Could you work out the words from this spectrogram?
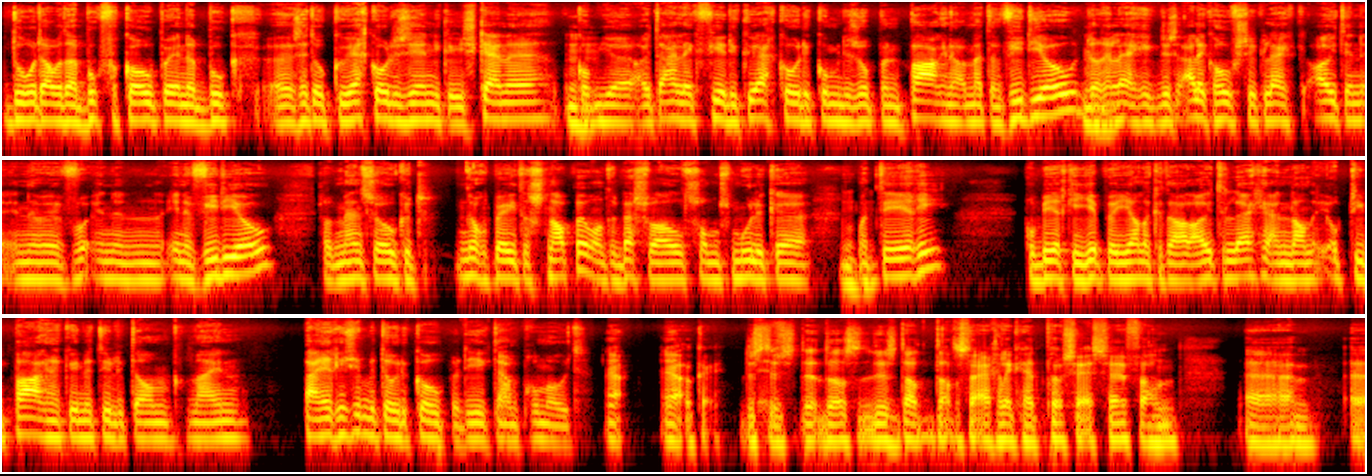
doordat we dat boek verkopen, in dat boek eh zitten ook QR-codes in, die kun je scannen. Dan kom Mhm. je uiteindelijk via die QR-code kom je dus op een pagina met een video. Daar Mhm. leg ik dus elk hoofdstuk leg ik uit in, in, een, in, een, in een video. Zodat mensen ook het nog beter snappen, want het is best wel soms moeilijke Mhm. materie. Probeer ik in Jip en Janneke taal uit te leggen. En dan op die pagina kun je natuurlijk dan mijn pijnresetmethode kopen, die ik dan promoot. Ja, ja oké. Dus, dus, dat, dus dat, dat is eigenlijk het proces hè, van ehm, eh,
